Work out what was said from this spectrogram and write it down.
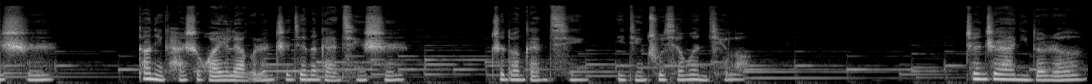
实，当你开始怀疑两个人之间的感情时，这段感情已经出现问题了。真正爱你的人，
